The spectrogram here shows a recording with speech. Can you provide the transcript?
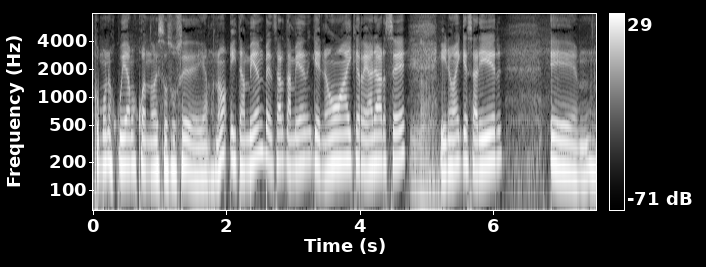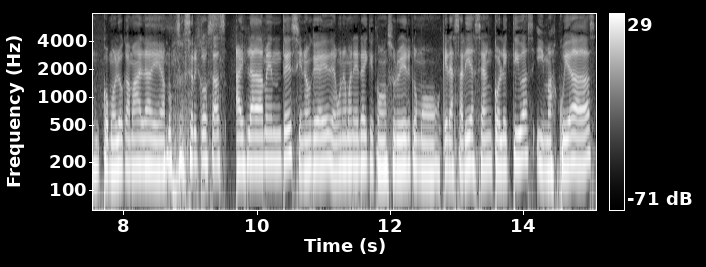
cómo nos cuidamos cuando eso sucede, digamos, ¿no? Y también pensar también que no hay que regalarse No. y no hay que salir eh, como loca mala, digamos, hacer cosas aisladamente, sino que de alguna manera hay que construir como que las salidas sean colectivas y más cuidadas.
